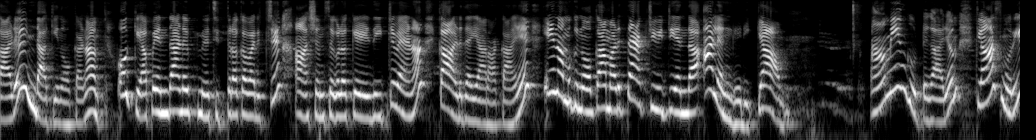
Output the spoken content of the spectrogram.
കാർഡ് ഉണ്ടാക്കി നോക്കണം. ഓക്കെ അപ്പോൾ എന്താണ് ചിത്രമൊക്കെ വരച്ച് ആശംസകളൊക്കെ എഴുതിയിട്ട് വേണം കാർഡ് തയ്യാറാക്കാൻ. ഇനി നമുക്ക് നോക്കാം അടുത്ത ആക്ടിവിറ്റി എന്താ? അലങ്കരിക്കാം. ആമിയും കൂട്ടുകാരും ക്ലാസ് മുറി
